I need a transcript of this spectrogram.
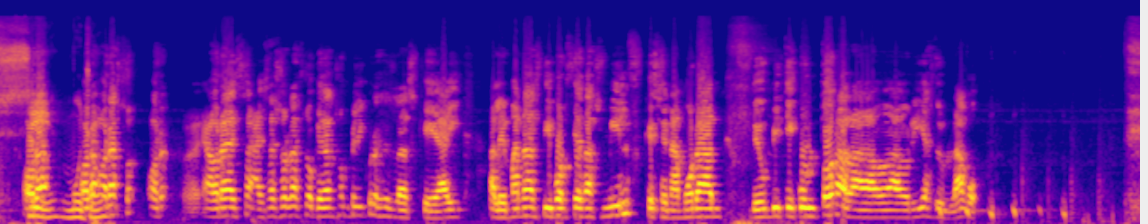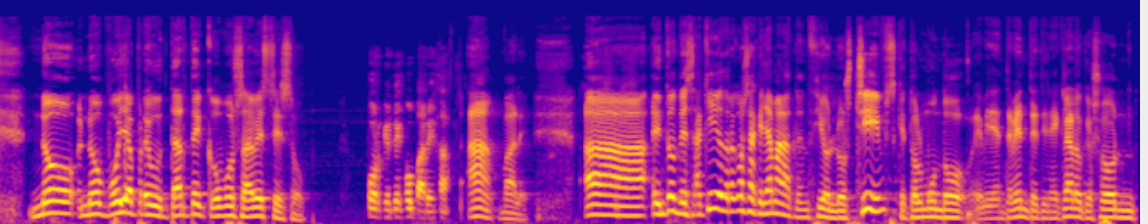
Sí, ahora, mucho. Ahora, ahora, ahora, a esas horas lo que dan son películas en las que hay alemanas divorciadas MILF que se enamoran de un viticultor a, la, a orillas de un lago. No, no voy a preguntarte cómo sabes eso porque tengo pareja. Ah, vale. Ah, entonces, aquí hay otra cosa que llama la atención. Los Chiefs, que todo el mundo evidentemente tiene claro que son,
